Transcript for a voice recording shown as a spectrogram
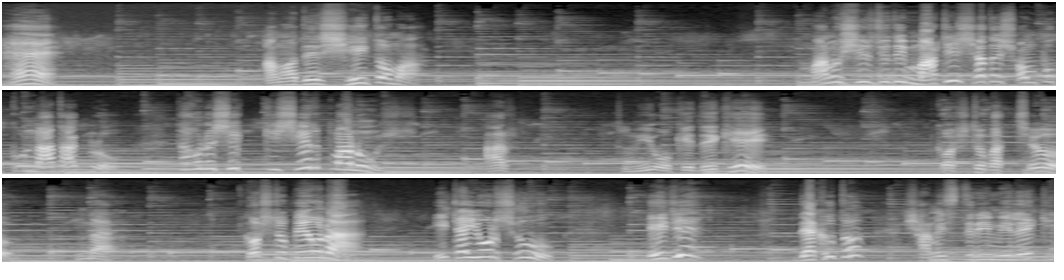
হ্যাঁ আমাদের সেই তমা। মানুষের যদি মাটির সাথে সম্পর্ক না থাকল, তাহলে সে কিসের মানুষ? আর তুমি ওকে দেখে কষ্ট পাচ্ছ? না, কষ্ট পেও না। এটাই ওর সুখ। এই যে, দেখো তো স্বামী স্ত্রী মিলে কি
